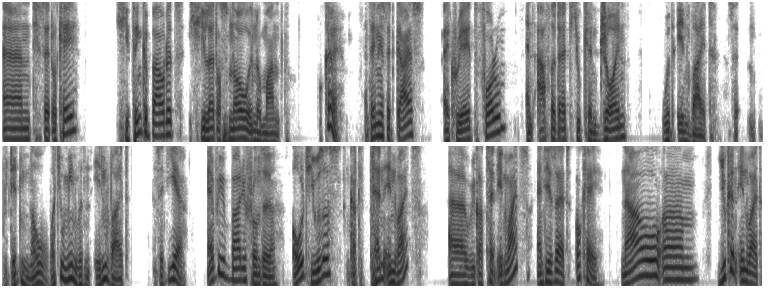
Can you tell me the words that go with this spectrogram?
and he said, okay, he think about it. He let us know in a month. Okay. And then he said, guys, I create the forum and after that you can join with invite. Said, we didn't know. What you mean with an invite? I said, yeah, everybody from the old users got 10 invites. Uh, we got 10 invites and he said, okay, now um, you can invite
